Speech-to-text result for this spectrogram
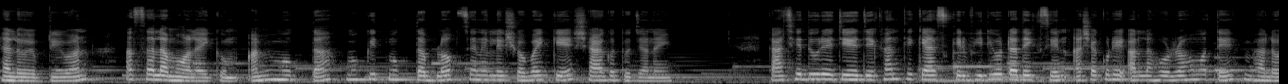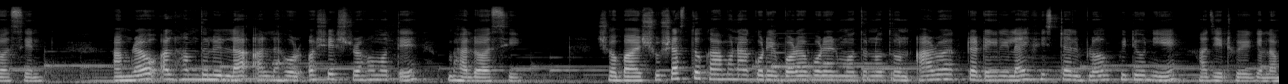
হ্যালো এভরিওয়ান আসসালামু আলাইকুম। আমি মুক্তা, মুকিত মুক্তা ব্লগ চ্যানেলে সবাইকে স্বাগত জানাই। কাছে দূরে যে যেখান থেকে আজকের ভিডিওটা দেখছেন, আশা করি আল্লাহর রহমতে ভালো আছেন। আমরাও আলহামদুলিল্লাহ আল্লাহর অশেষ রহমতে ভালো আছি। সবার সুস্বাস্থ্য কামনা করে বরাবরের মতো নতুন আরও একটা ডেইলি লাইফস্টাইল ব্লগ ভিডিও নিয়ে হাজির হয়ে গেলাম।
